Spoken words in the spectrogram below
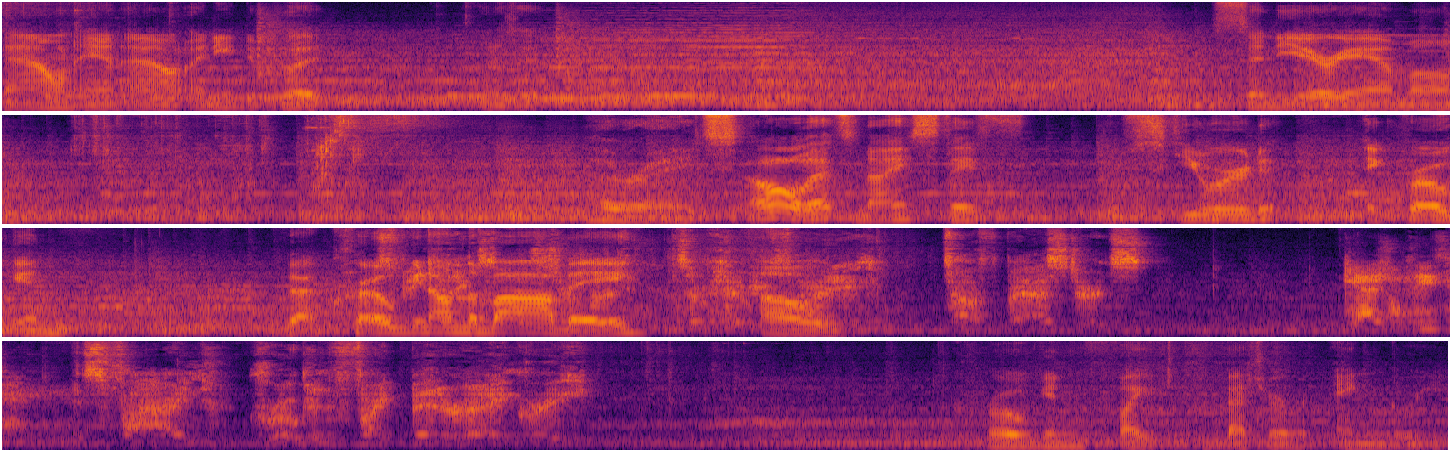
Down and out. I need to put. What is it? Incendiary ammo. Alright. Oh, that's nice. They've, they've skewered a Krogan. We've got Krogan on the bob, eh? Oh. Tough bastards. Casualties? It's fine. Krogan fight better angry. Krogan fight better angry.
